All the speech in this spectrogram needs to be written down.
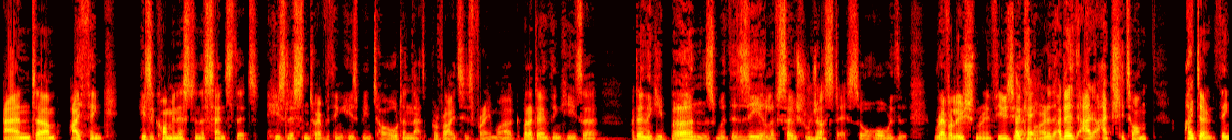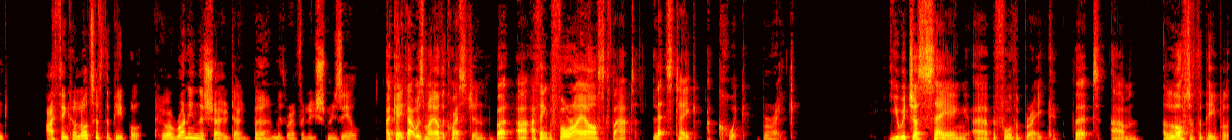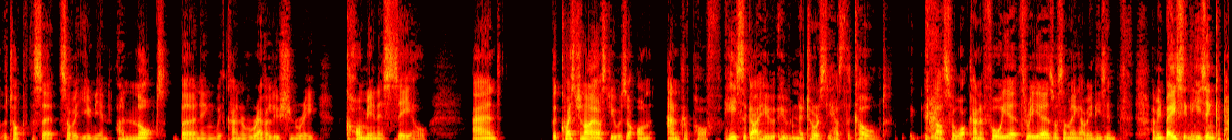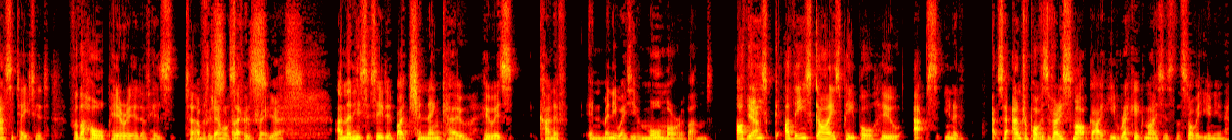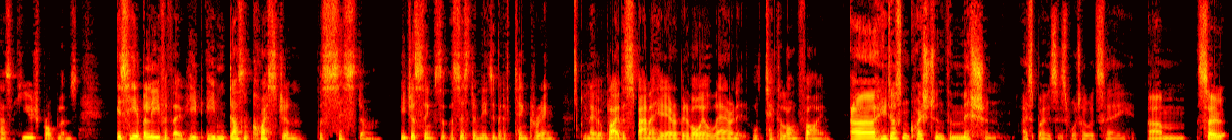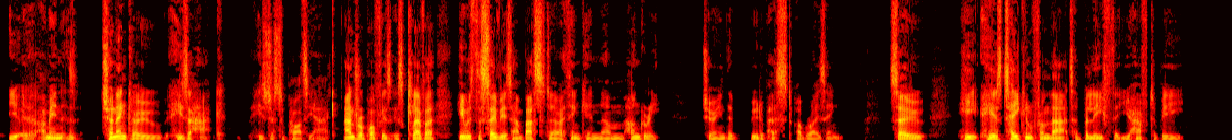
And um, I think he's a communist in the sense that he's listened to everything he's been told, and that provides his framework. But I don't think he's a. I don't think he burns with the zeal of social mm-hmm. justice or, or with revolutionary enthusiasm. Okay. I don't. I, actually, Tom, I don't think. I think a lot of the people who are running the show don't burn with revolutionary zeal. Okay, that was my other question. But uh, I think before I ask that, let's take a quick break. You were just saying uh, before the break that um, a lot of the people at the top of the Soviet Union are not burning with kind of revolutionary communist zeal. And the question I asked you was on Andropov. He's the guy who, who notoriously has the cold. It lasts for what kind of four years, three years or something. I mean, he's in. I mean, basically, he's incapacitated for the whole period of his term of as his, general secretary. His, yes, and then he's succeeded by Chernenko, who is kind of in many ways even more moribund. Are yeah. these are these guys people who, abs- you know, so Andropov is a very smart guy. He recognizes the Soviet Union has huge problems. Is he a believer though? He he doesn't question the system. He just thinks that the system needs a bit of tinkering. You know, apply the spanner here, a bit of oil there, and it will tick along fine. Uh, he doesn't question the mission. I suppose is what I would say. Um, so, I mean, Chernenko, he's a hack He's just a party hack. Andropov is, is clever. He was the Soviet ambassador, I think, in um, Hungary during the Budapest uprising. So he he has taken from that a belief that you have to be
